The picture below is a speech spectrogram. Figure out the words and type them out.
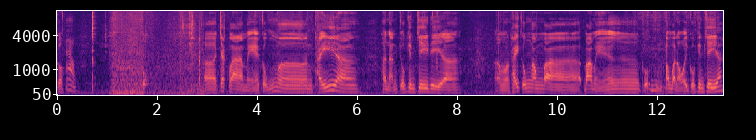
cô? Không Ờ, chắc là mẹ cũng ờ, thấy ờ, hình ảnh của Kim Chi thì ờ, mà thấy cũng ông bà ba mẹ của ông bà nội của Kim Chi á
